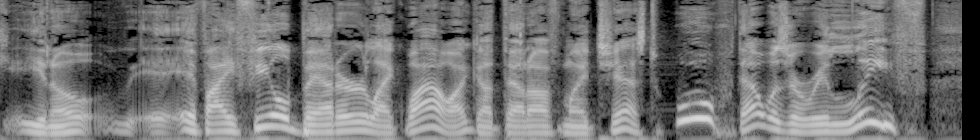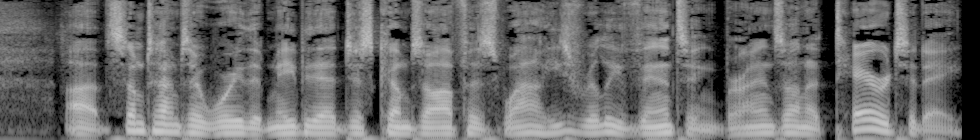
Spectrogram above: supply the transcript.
you know, if I feel better, like wow, I got that off my chest. Woo, that was a relief. Uh, sometimes I worry that maybe that just comes off as, wow, he's really venting. Brian's on a tear today.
